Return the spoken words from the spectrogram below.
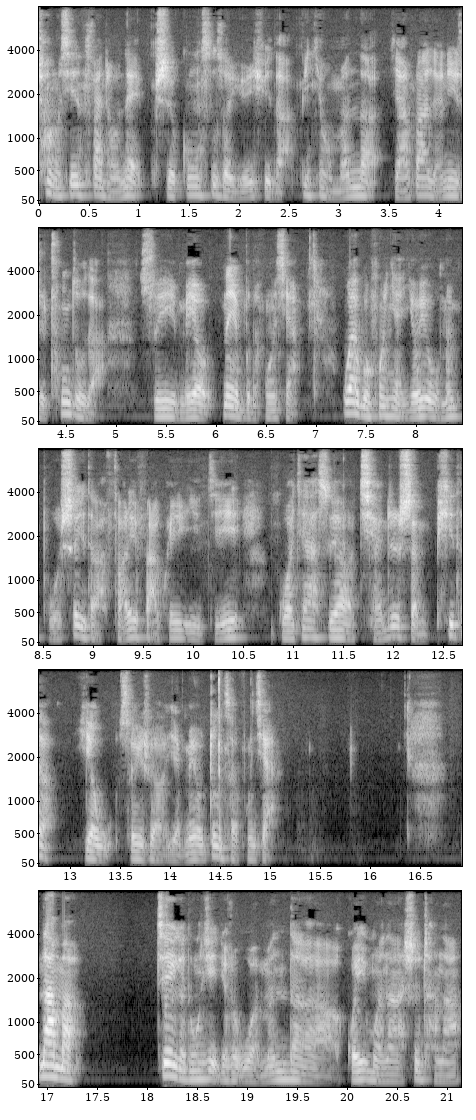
创新范畴内是公司所允许的，并且我们的研发人力是充足的，所以没有内部的风险。外部风险，由于我们不涉及到法律法规以及国家需要前置审批的业务，所以说也没有政策风险。那么这个东西就是我们的规模呢，市场呢，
